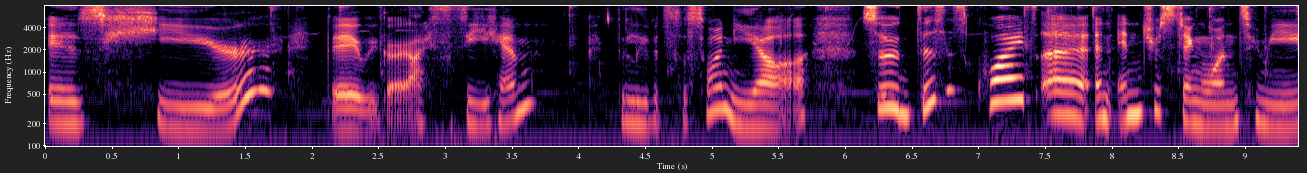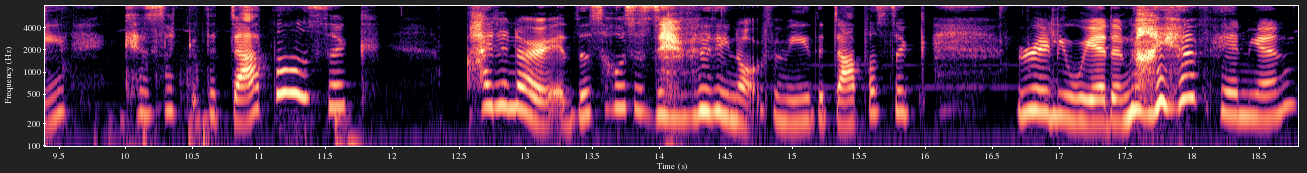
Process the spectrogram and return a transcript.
is here. There we go, I see him believe it's this one? Yeah. So this is quite an interesting one to me because like the dapples like i don't know. This horse is definitely not for me. The dapples look really weird in my opinion.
